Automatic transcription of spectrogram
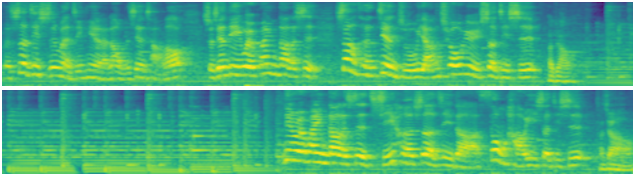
的设计师们，今天也来到我们现场喽。首先，第一位欢迎到的是上层建筑杨秋玉设计师，大家好。第二位欢迎到的是齐和设计的宋豪毅设计师，大家好。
